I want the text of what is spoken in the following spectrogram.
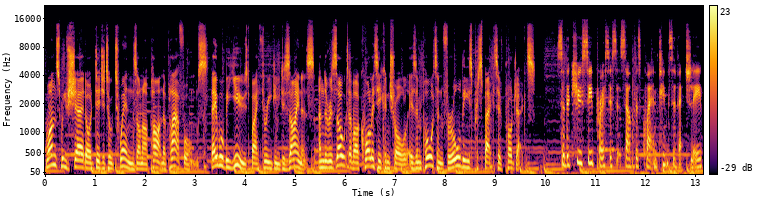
Once we've shared our digital twins on our partner platforms, they will be used by 3D designers, and the result of our quality control is important for all these prospective projects. So the QC process itself is quite intensive actually.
